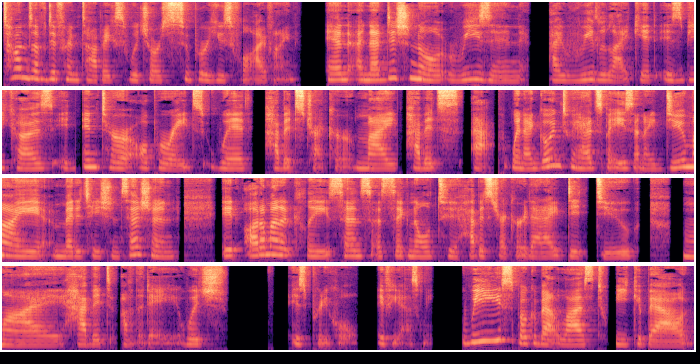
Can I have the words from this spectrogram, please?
tons of different topics which are super useful, I find. And an additional reason I really like it is because it interoperates with Habits Tracker, my Habits app. When I go into Headspace and I do my meditation session, it automatically sends a signal to Habits Tracker that I did do my habit of the day, which is pretty cool, if you ask me. We spoke about last week about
